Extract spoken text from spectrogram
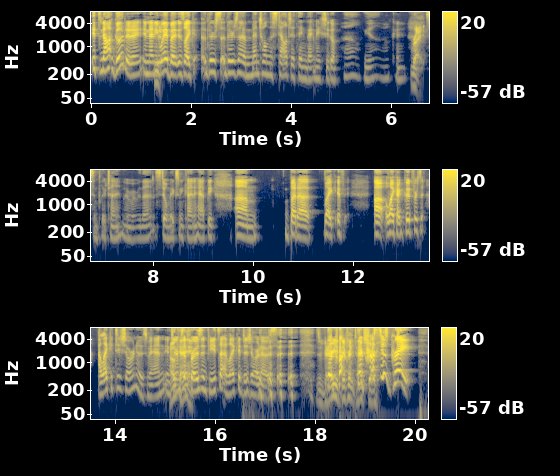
it's not good in, in any way, but it's like there's there's a mental nostalgia thing that makes you go, oh yeah, okay, Right. simpler time. I remember that. It still makes me kind of happy. Um, but uh, like if. Uh, like a good first, I like a DiGiorno's, man. In terms Okay. of frozen pizza, I like a DiGiorno's. It's very Their cru- different Their texture. crust is great.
